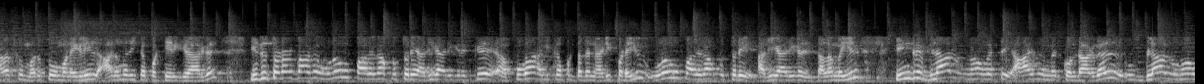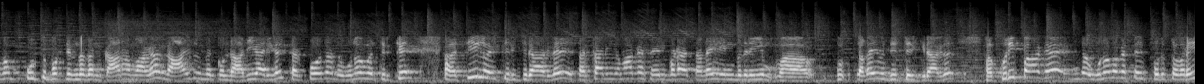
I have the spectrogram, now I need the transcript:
அரசு மருத்துவமனைகளில் அனுமதிக்கப்பட்டிருக்கிறார்கள். இது தொடர்பாக உணவு பாதுகாப்புத்துறை அதிகாரிகளுக்கு புகார் அளிக்கப்பட்டதன் அடிப்படையில் உணவு பாதுகாப்புத்துறை அதிகாரிகள் தலைமையில் இன்று பிலால் உணவகத்தை ஆய்வு மேற்கொண்டார்கள். பிலால் உணவகம் பூட்டுப்பட்டிருந்ததன் காரணமாக அந்த ஆய்வு மேற்கொண்ட அதிகாரிகள் தற்போது அந்த உணவகத்திற்கு சீல் வைத்திருக்கிறார்கள். தற்காலிகமாக செயல்பட தடை என்பதனையும் தடை விதித்திருக்கிறார்கள். குறிப்பாக இந்த உணவகத்தை பொறுத்தவரை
